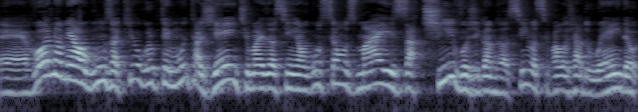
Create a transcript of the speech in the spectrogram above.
É, vou nomear alguns aqui, o grupo tem muita gente, mas assim, alguns são os mais ativos, digamos assim. Você falou já do Wendel,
